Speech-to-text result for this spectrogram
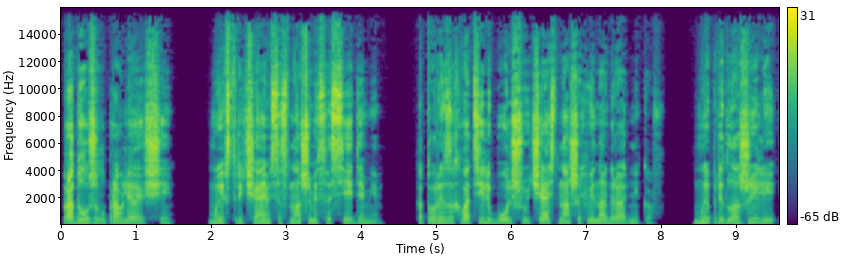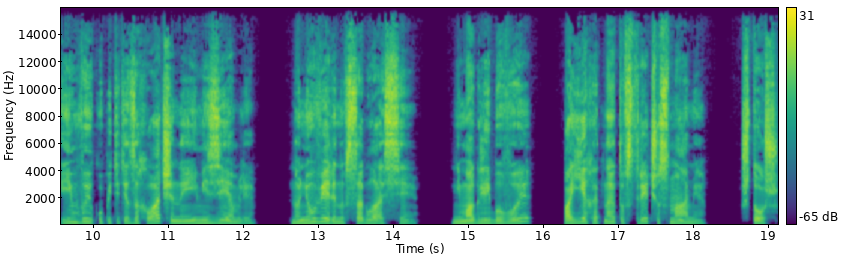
продолжил управляющий, мы встречаемся с нашими соседями, которые захватили большую часть наших виноградников. Мы предложили им выкупить эти захваченные ими земли, но не уверены в согласии. Не могли бы вы поехать на эту встречу с нами? Что ж,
